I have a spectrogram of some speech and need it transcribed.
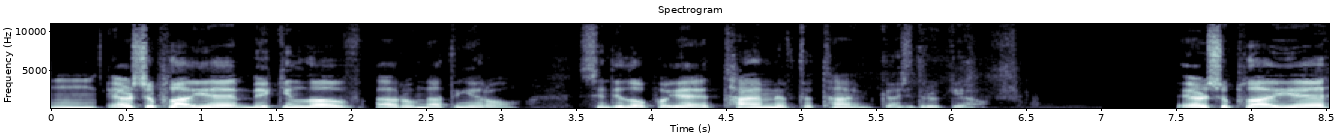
음, 에어 서플라이의 Making Love Out of Nothing at All, 신디 로퍼의 Time After Time까지 들을게요. 에어 서플라이의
